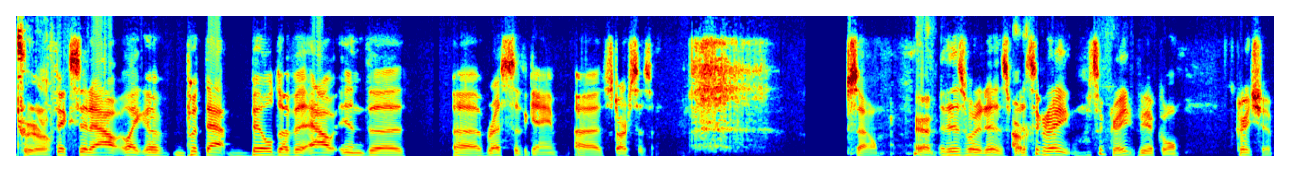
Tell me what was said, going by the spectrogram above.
True. fix it out like uh, put that build of it out in the uh, rest of the game uh, star system so Yeah. it is what it is but it's a great it's a great vehicle great ship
